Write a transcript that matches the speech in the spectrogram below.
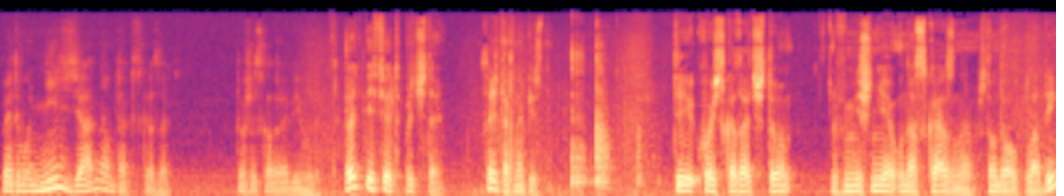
Поэтому нельзя нам так сказать. То, что сказал Раби Иуда. Давайте теперь все это прочитаем. Смотрите, так написано. Ты хочешь сказать, что в Мишне у нас сказано, что он давал плоды?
